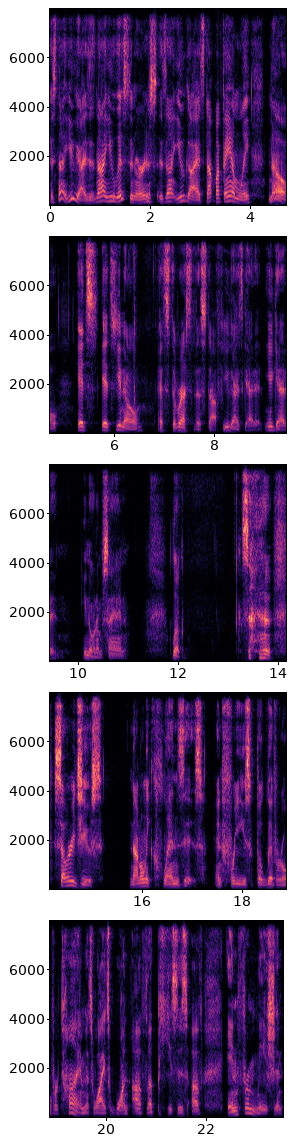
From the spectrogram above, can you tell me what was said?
It's not you guys. It's not you listeners. It's not you guys. It's not my family. No, it's it's you know it's the rest of this stuff. You guys get it. You get it. You know what I'm saying. Look, celery juice not only cleanses and frees the liver over time, that's why it's one of the pieces of information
